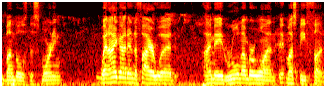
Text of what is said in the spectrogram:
bundles this morning. When I got into firewood, I made rule number one, it must be fun.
